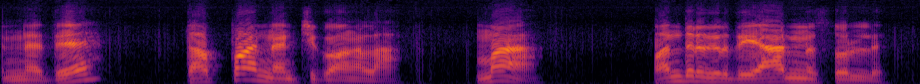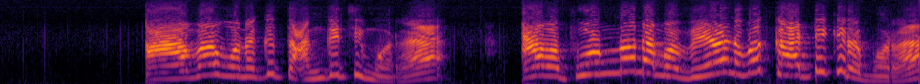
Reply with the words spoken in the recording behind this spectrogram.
என்னது? தப்பா நினைச்சுக்குவாங்களா? அம்மா வந்திருக்கிறது யாருன்னு சொல்லு. அவ உனக்கு தங்கச்சி முறை. அவ பொண்ணு நம்ம வேணும கட்டிக்கிற முறை.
